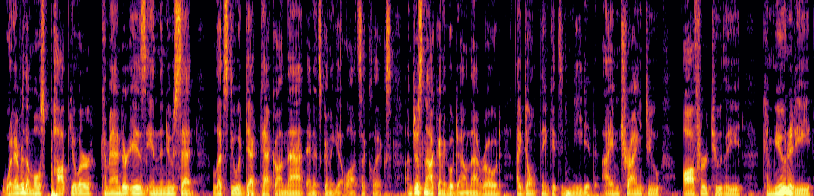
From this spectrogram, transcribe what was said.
whatever the most popular commander is in the new set. Let's do a deck tech on that, and it's going to get lots of clicks. I'm just not going to go down that road. I don't think it's needed. I am trying to offer to the community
